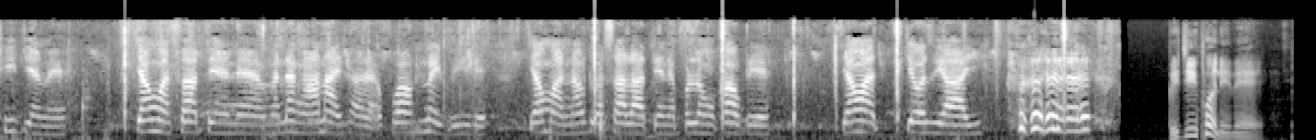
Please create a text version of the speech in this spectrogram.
ထီးကျင်တယ်။ကျောင်းမှာစတင်တယ်မနက်9နာရီထားတယ်အဖွားနှိပ်ပြီးတယ်။ကျောင်းမှာနောက်တော့ဆလာတင်တယ်ပလုံကောက်တယ်။ကျောင်းကကြော်စရာကြီး BG ဖွဲ့အနေနဲ့ပ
